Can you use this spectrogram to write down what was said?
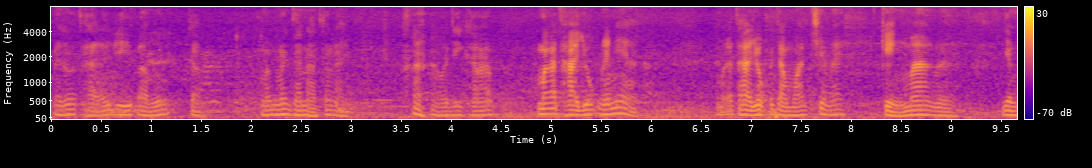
ไม่รู้ถ่ายได้ดีเปล่าไม่รู้จับมันไม่ถนัดเท่าไหร่สวัสดีครับมากระทายกนะเนี่ยมากระทายกประจำวัดใช่ไหมเก่งมากเลย ยัง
